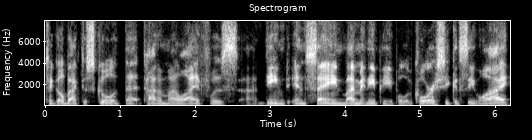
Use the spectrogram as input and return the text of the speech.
to go back to school at that time in my life was uh, deemed insane by many people, of course. You could see why.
